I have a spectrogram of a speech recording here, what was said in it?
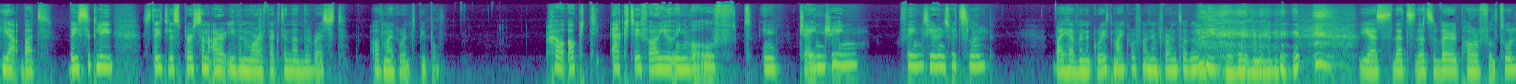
Yeah, but basically, stateless person are even more affected than the rest of migrant people. How act active are you involved in changing things here in Switzerland? By having a great microphone in front of me. yes, that's that's a very powerful tool.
